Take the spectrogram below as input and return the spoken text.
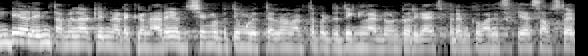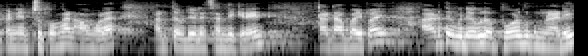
இந்தியாலையும் தமிழ்நாட்டிலையும் நடக்கிற நிறைய விஷயங்கள் பற்றி உங்களுக்கு தெரியல நடத்தப்பட்டுருக்கீங்களா டோன்ட் ஒரு காய்ஸ் பிரேம்குமார் சிக்கியா சப்ஸ்கிரைப் பண்ணி வச்சுக்கோங்க. நான் உங்களை அடுத்த வீடியோவில் சந்திக்கிறேன். டாடா பை பை அடுத்த வீடியோவில் போகிறதுக்கு முன்னாடி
